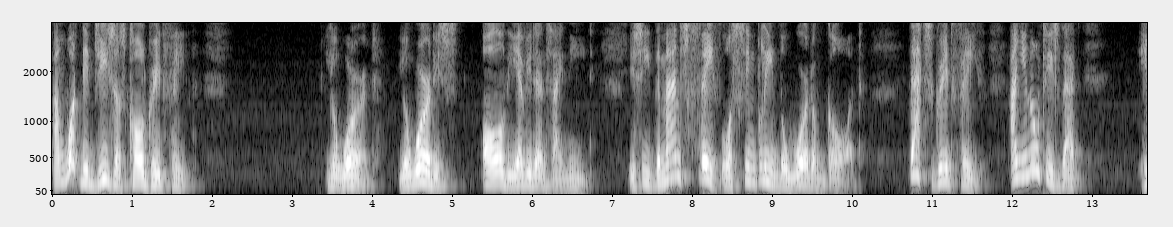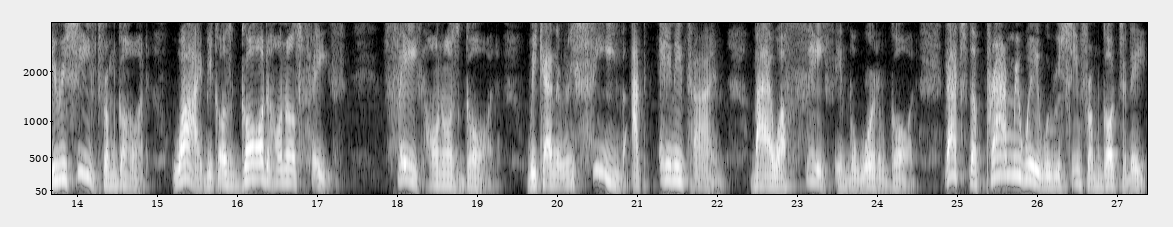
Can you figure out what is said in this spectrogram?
And what did Jesus call great faith? Your word. Your word is all the evidence I need. You see, the man's faith was simply in the word of God. That's great faith. And you notice that he received from God. Why? Because God honors faith. Faith honors God. We can receive at any time by our faith in the Word of God. That's the primary way we receive from God today,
